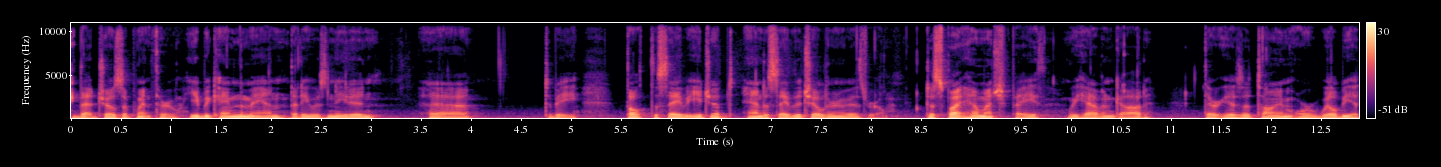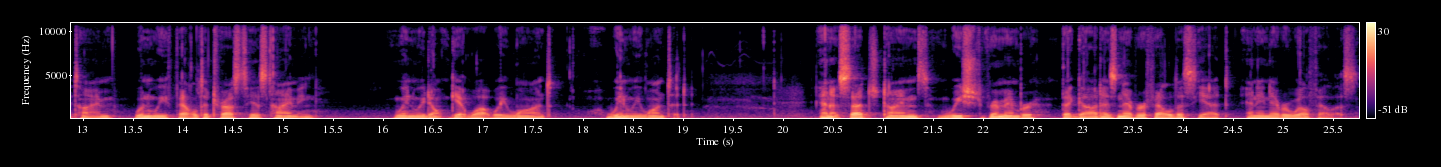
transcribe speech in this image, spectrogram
that Joseph went through, he became the man that he was needed uh, to be, both to save Egypt and to save the children of Israel. Despite how much faith we have in God, there is a time or will be a time when we fail to trust His timing, when we don't get what we want when we want it. And at such times, we should remember that God has never failed us yet, and He never will fail us.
